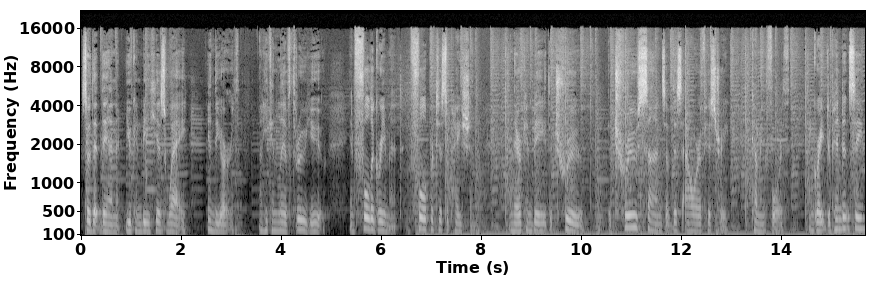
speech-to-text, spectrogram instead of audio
so that then you can be His way in the earth and He can live through you in full agreement, full participation, and there can be the true the true sons of this hour of history coming forth in great dependency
